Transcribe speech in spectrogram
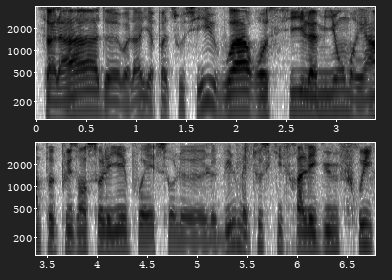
salade, voilà, il n'y a pas de souci. Voir si la mi-ombre est un peu plus ensoleillée, vous pouvez aller sur le, le bulle, mais tout ce qui sera légumes, fruits,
